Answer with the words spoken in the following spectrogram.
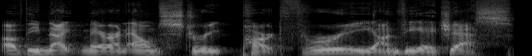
of the Nightmare on Elm Street Part Three on VHS.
